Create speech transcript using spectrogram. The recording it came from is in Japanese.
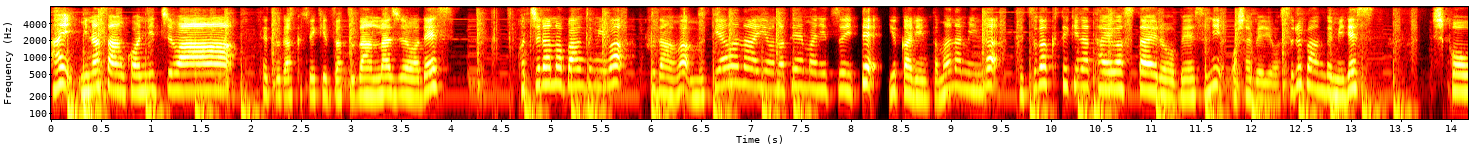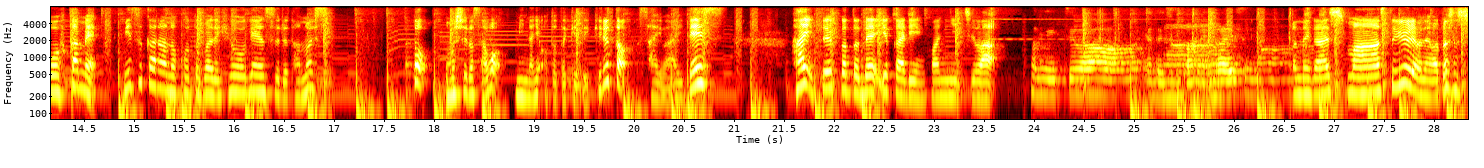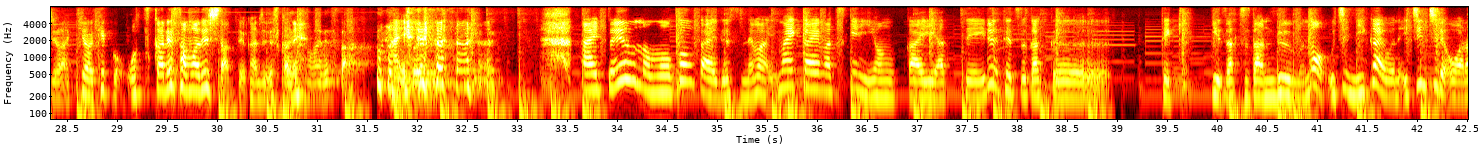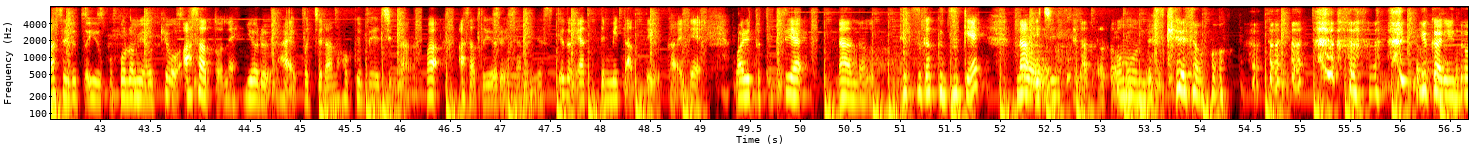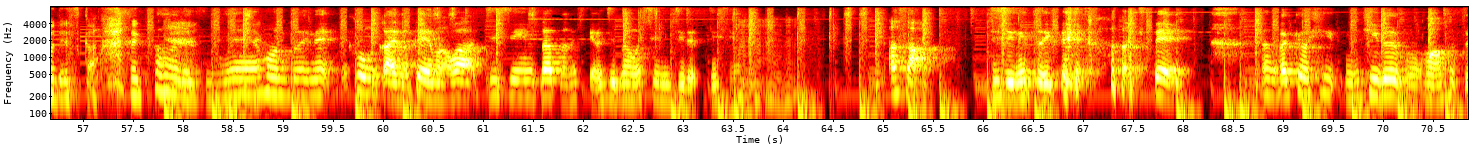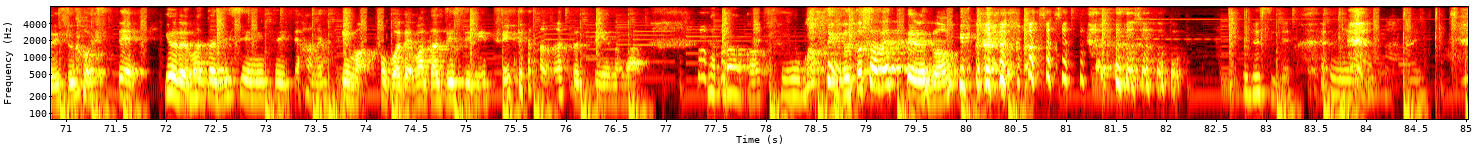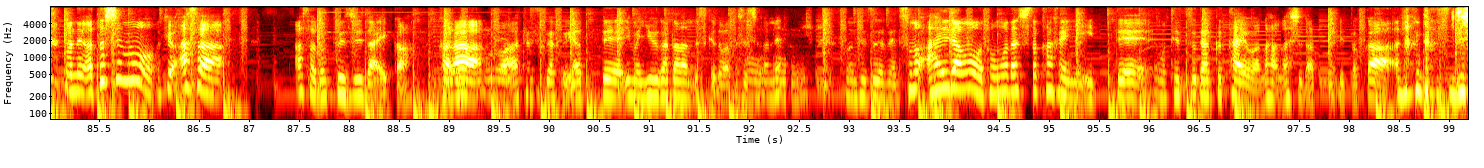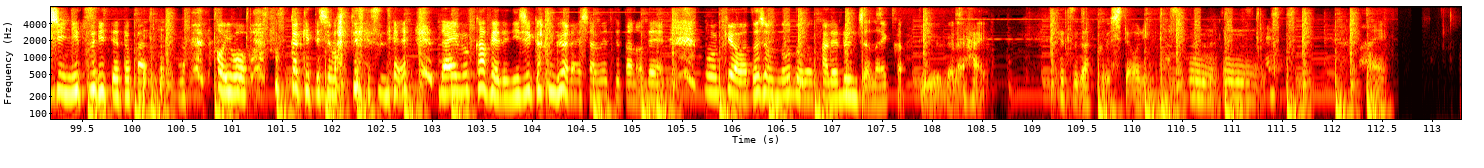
はい、皆さんこんにちは。哲学的雑談ラジオです。こちらの番組は普段は向き合わないようなテーマについてゆかりんとまなみんが哲学的な対話スタイルをベースにおしゃべりをする番組です。思考を深め、自らの言葉で表現する楽しさと面白さをみんなにお届けできると幸いです。はい、ということでゆかりんこんにちは。こんにちは。よろしくお願いします。お願いします。というよりはね、私たちは今日は結構お疲れ様でしたっていう感じですかね。お疲れ様でした。はい。はい、というのも今回ですね、まあ、毎回まあ月に4回やっている哲学的雑談ルームのうち2回をね1日で終わらせるという試みを今日朝とね夜、はい、こちらの北米時間は朝と夜になるんですけどやってみたっていう回で割と哲やあの哲学漬けな1日だったと思うんですけれども、ゆかりんどうですか？そうですね。本当にね、今回のテーマは自信だったんですけど、自分を信じる自信。朝自信について話して。なんか今日ひ昼もまあ普通に過ごして夜また自信について話す今ここでまた自信について話すっていうのがなんかすごいずっと喋ってるぞみたいな。そ うですね。うんはいまあね、私も今日朝朝6時台かから、うんまあ、哲学やって今夕方なんですけど私たちがね、その哲学やってその間も友達とカフェに行ってもう哲学対話の話だったりとかなんか自信についてとか問いをふっかけてしまってですねだいぶカフェで2時間ぐらい喋ってたのでもう今日は私も喉が枯れるんじゃないかっていうぐらい、はい、哲学しております。うんうん。はい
